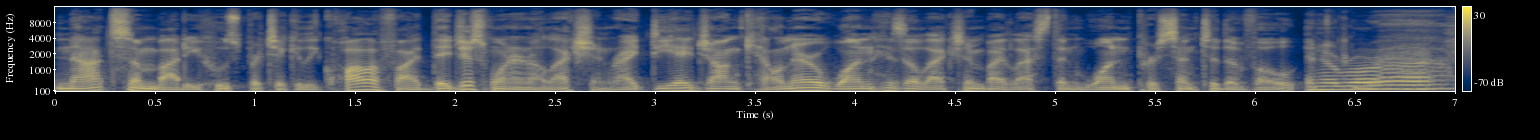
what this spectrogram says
not somebody who's particularly qualified. They just won an election, right? DA John Kellner won his election by less than one percent of the vote in Aurora. Wow.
